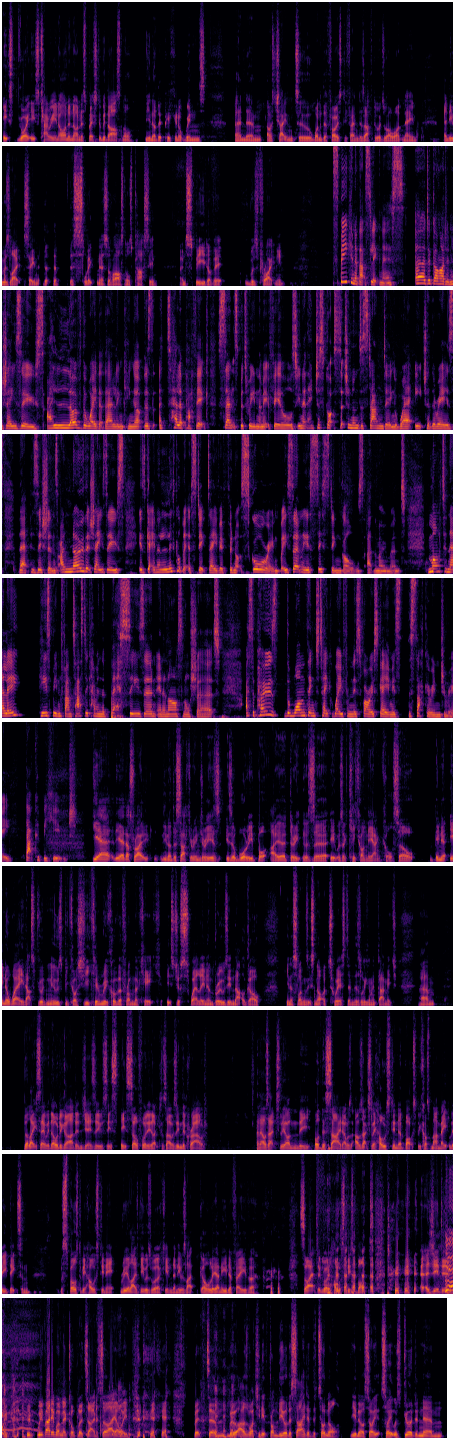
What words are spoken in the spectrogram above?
it's going, it's carrying on and on, especially with Arsenal. You know, they're picking up wins. And um, I was chatting to one of the Forest defenders afterwards, who I won't name, and he was like saying that the, the slickness of Arsenal's passing and speed of it was frightening. Speaking of that slickness, Odegaard and Jesus, I love the way that they're linking up. There's a telepathic sense between them, it feels. You know, they've just got such an understanding of where each other is, their positions. I know that Jesus is getting a little bit of stick, David, for not scoring, but he's certainly assisting goals at the moment. Martinelli, he's been fantastic, having the best season in an Arsenal shirt. I suppose the one thing to take away from this Forest game is the Saka injury. That could be huge. Yeah, yeah, that's right. You know, the Saka injury is is a worry, but I heard that it was a, it was a kick on the ankle. So in a, in a way, that's good news because you can recover from the kick. It's just swelling and bruising that'll go. You know, as long as it's not a twist and there's ligament damage. Um, but like you say, with Odegaard and Jesus, it's it's so funny like because I was in the crowd and I was actually on the other side. I was I was actually hosting a box because my mate Lee Dixon was supposed to be hosting it, realized he was working, then he was like, Goalie, I need a favour. so I had to go and host this box, as you do. We've had him on a couple of times, so I owe him. but um, I was watching it from the other side of the tunnel, you know, so so it was good. And um,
